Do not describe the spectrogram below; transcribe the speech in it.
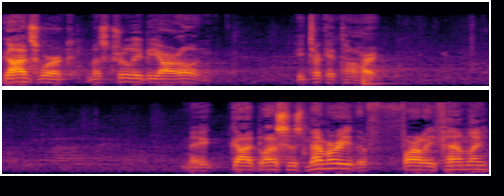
God's work must truly be our own. He took it to heart. May God bless his memory, the Farley family,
